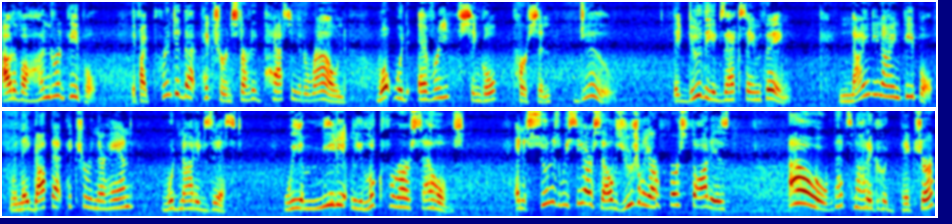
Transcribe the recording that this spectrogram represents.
out of a hundred people, if I printed that picture and started passing it around, what would every single person do? They do the exact same thing. 99 people, when they got that picture in their hand, would not exist. We immediately look for ourselves. And as soon as we see ourselves, usually our first thought is, oh, that's not a good picture.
